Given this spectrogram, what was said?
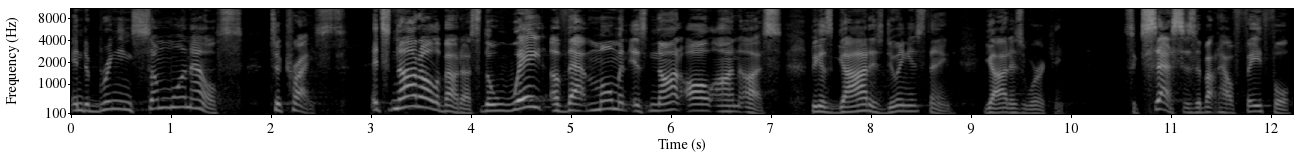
into bringing someone else to Christ. It's not all about us. The weight of that moment is not all on us because God is doing his thing, God is working. Success is about how faithful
